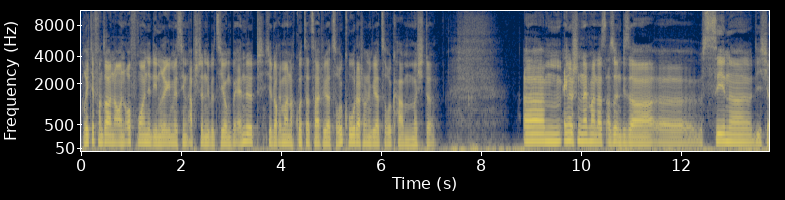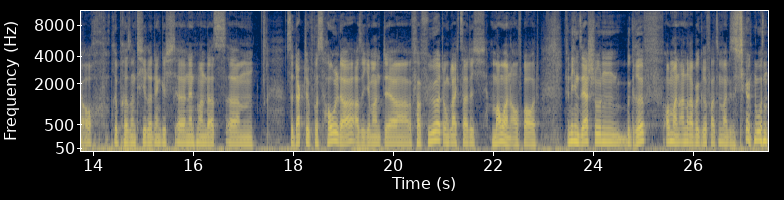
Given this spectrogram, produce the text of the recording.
Berichte von seiner On-Off-Freundin, die in regelmäßigen Abständen die Beziehung beendet, jedoch immer nach kurzer Zeit wieder zurückrudert und ihn wieder zurückhaben möchte. Ähm, Englischen nennt man das, also in dieser äh, Szene, die ich ja auch repräsentiere, denke ich, äh, nennt man das ähm, Seductive Withholder, also jemand, der verführt und gleichzeitig Mauern aufbaut. Finde ich einen sehr schönen Begriff, auch mal ein anderer Begriff als immer diese Diagnosen,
